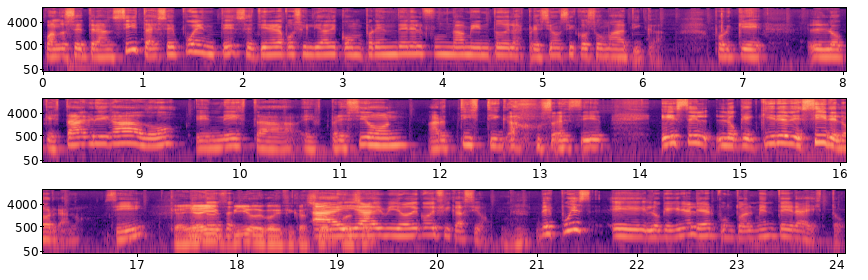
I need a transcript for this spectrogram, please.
Cuando se transita ese puente, se tiene la posibilidad de comprender el fundamento de la expresión psicosomática, porque lo que está agregado en esta expresión artística, vamos a decir, es el, lo que quiere decir el órgano, ¿sí? Que ahí Entonces, hay biodecodificación. Ahí hay biodecodificación. Después, eh, lo que quería leer puntualmente era esto.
